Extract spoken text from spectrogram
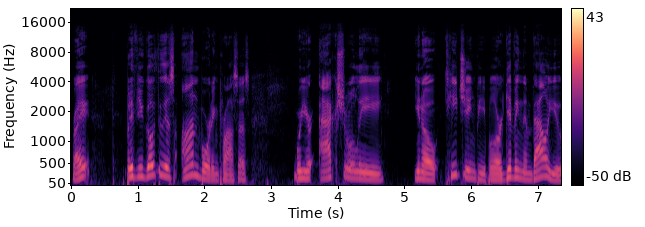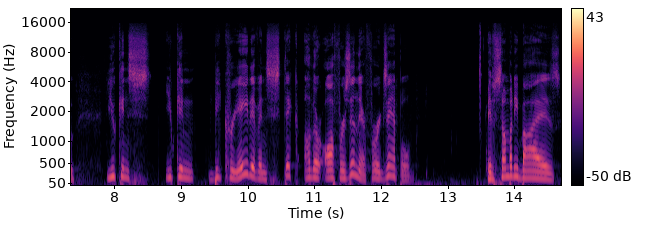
right? But if you go through this onboarding process where you're actually, you know, teaching people or giving them value, you can you can be creative and stick other offers in there. For example, if somebody buys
